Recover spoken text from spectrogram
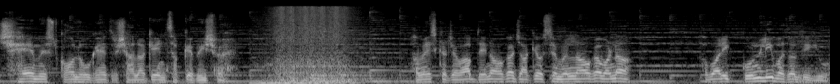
छह मिस्ड कॉल हो गए त्रिशाला के इन सबके बीच में। हमें इसका जवाब देना होगा, जाके उससे मिलना होगा, वरना हमारी कुंडली बदल देगी वो।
